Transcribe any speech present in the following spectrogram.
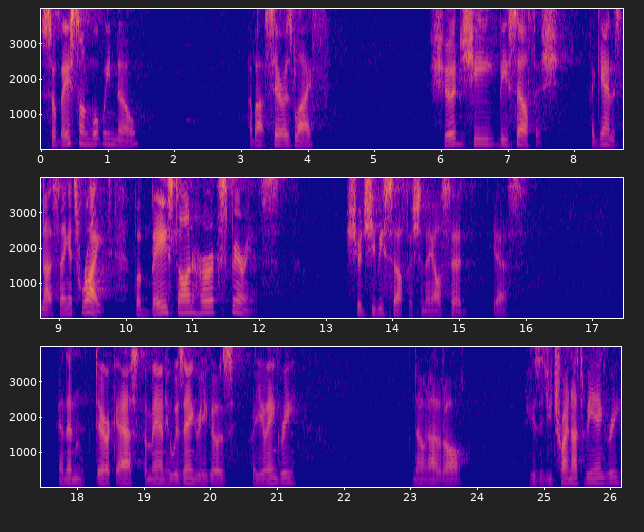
So, based on what we know about Sarah's life, should she be selfish? Again, it's not saying it's right, but based on her experience, should she be selfish? And they all said, yes. And then Derek asked the man who was angry, he goes, Are you angry? No, not at all. He goes, Did you try not to be angry?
